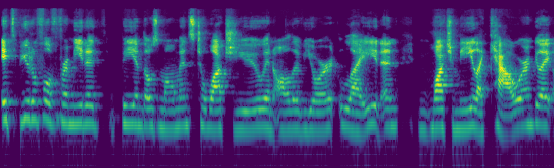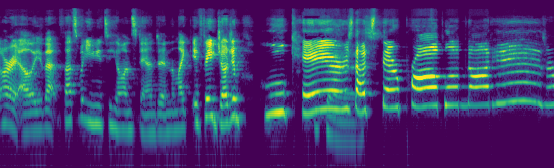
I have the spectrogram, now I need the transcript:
it's beautiful for me to be in those moments to watch you and all of your light and watch me like cower and be like, all right, Ellie, that that's what you need to heal and stand in. And like if they judge him, who cares? cares? That's their problem, not his or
